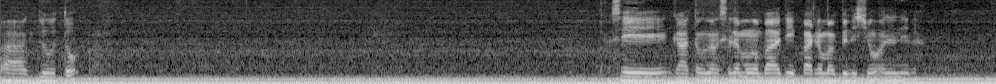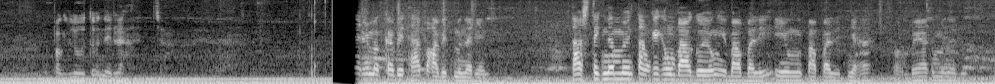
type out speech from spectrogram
Pagluto. Kasi gatong lang sila mga body para mabilis yung ano nila. Yung pagluto nila. Pero magkabit ha, pakabit mo na rin. Tapos tignan mo yung tangke kung bago yung ibabalik, yung ipapalit niya ha. O, bayaran mo na din.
